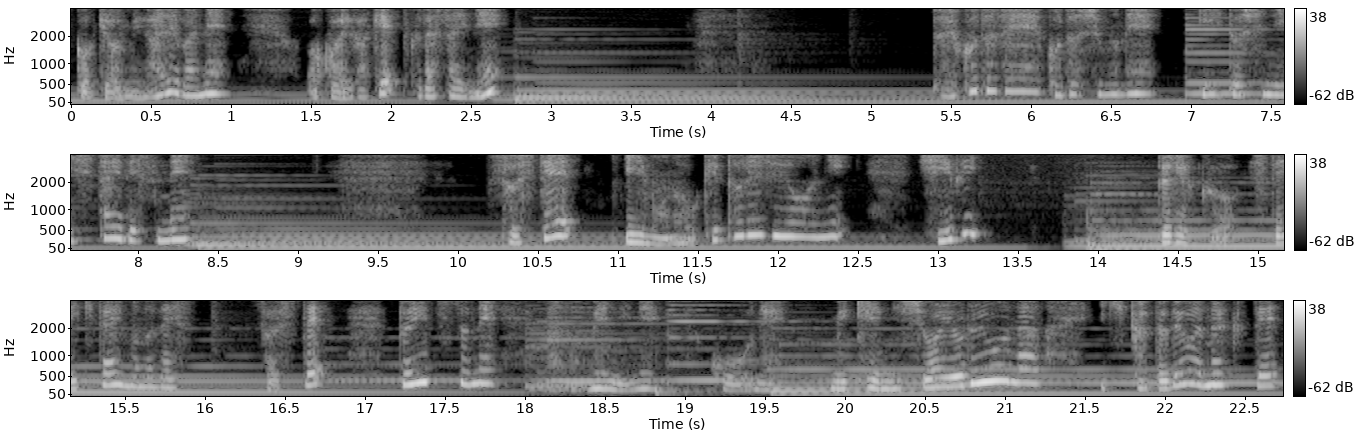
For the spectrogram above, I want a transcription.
ご興味があればね、お声掛けくださいね。ということで、今年もね、いい年にしたいですね。そして、いいものを受け取れるように、日々、努力をしていきたいものです。そして、と言いつつね、あの目にねこうね眉間にしわ寄るような生き方ではなくて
